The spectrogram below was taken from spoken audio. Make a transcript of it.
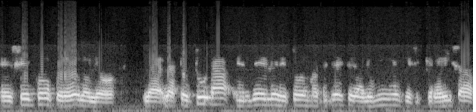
en seco, pero bueno, lo, la, la estructura endeble de todo el material este de aluminio que, que realiza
